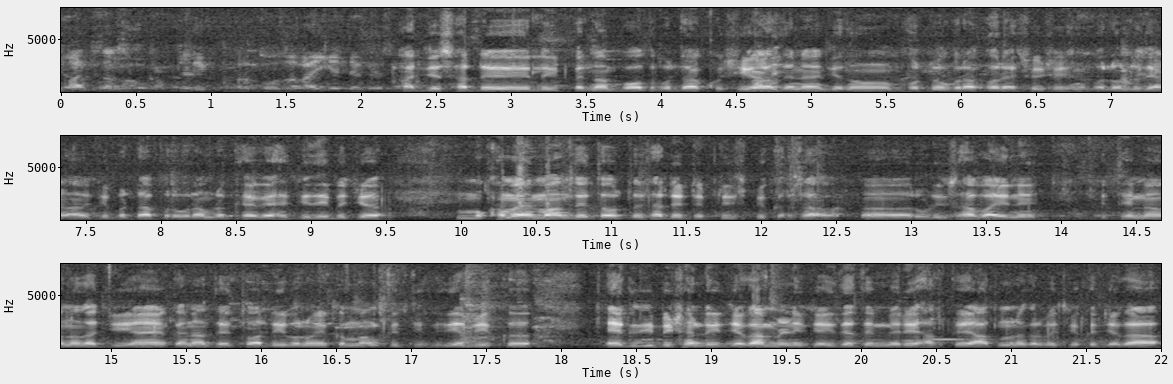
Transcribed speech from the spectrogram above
ਜਿਹੜੀ ਜਿਹੜੀ ਪ੍ਰਪੋਜ਼ਲ ਆਈ ਹੈ ਜਗ੍ਹਾ ਅੱਜ ਸਾਡੇ ਲਈ ਪਹਿਲਾਂ ਬਹੁਤ ਵੱਡਾ ਖੁਸ਼ੀ ਵਾਲਾ ਦਿਨ ਹੈ ਜਦੋਂ ਫੋਟੋਗ੍ਰਾਫਰ ਐਸੋਸੀਏਸ਼ਨ ਵੱਲੋਂ ਲੁਧਿਆਣਾ ਵਿੱਚ ਵੱਡਾ ਪ੍ਰੋਗਰਾਮ ਰੱਖਿਆ ਗਿਆ ਹੈ ਜਿਹਦੇ ਵਿੱਚ ਮੁੱਖ ਮਹਿਮਾਨ ਦੇ ਤੌਰ ਤੇ ਸਾਡੇ ਡਿਪਟੀ ਸਪੀਕਰ ਸਾਹਿਬ ਅ, ਰੋੜੀ ਸਾਹਿਬ ਆਏ ਨੇ। ਇੱਥੇ ਮੈਂ ਉਹਨਾਂ ਦਾ ਜੀ ਆਇਆਂ ਕਹਿਣਾ ਤੇ ਤੁਹਾਡੀ ਵੱਲੋਂ ਇੱਕ ਮੰਗ ਕੀਤੀ ਗਈ ਹੈ ਵੀ ਇੱਕ ਐਗਜ਼ੀਬਿਸ਼ਨ ਲਈ ਜਗ੍ਹਾ ਮਿਲਣੀ ਚਾਹੀਦੀ ਹੈ ਤੇ ਮੇਰੇ ਹਲਕੇ ਆਤਮਨਗਰ ਵਿੱਚ ਇੱਕ ਜਗ੍ਹਾ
